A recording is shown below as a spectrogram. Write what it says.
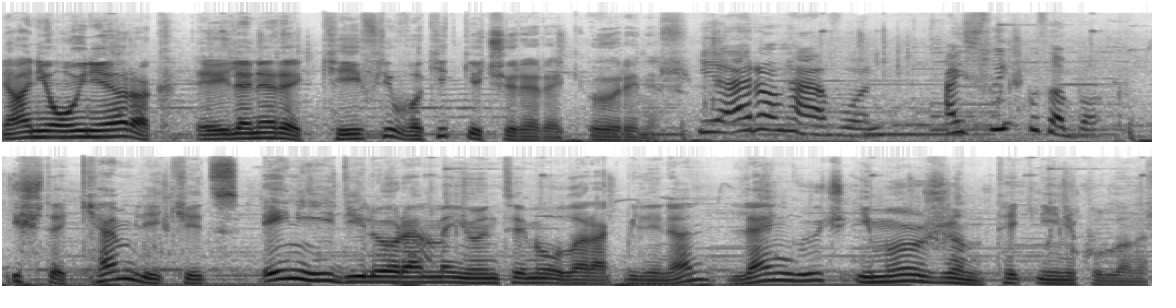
yani oynayarak, eğlenerek, keyifli vakit geçirerek öğrenir. Yeah, I don't have one. I sleep with a book. İşte Cambly Kids en iyi dil öğrenme yöntemi olarak bilinen Language Immersion tekniğini kullanır.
